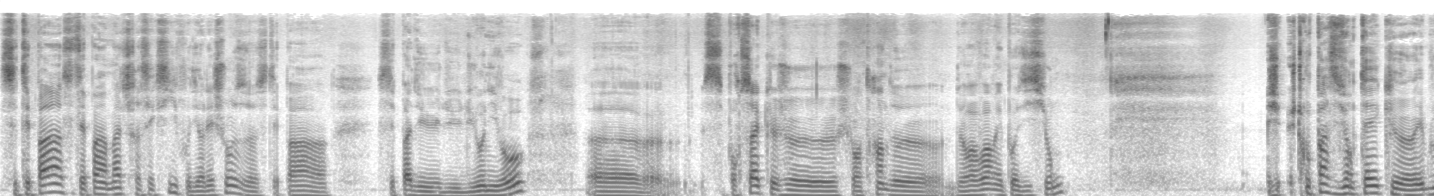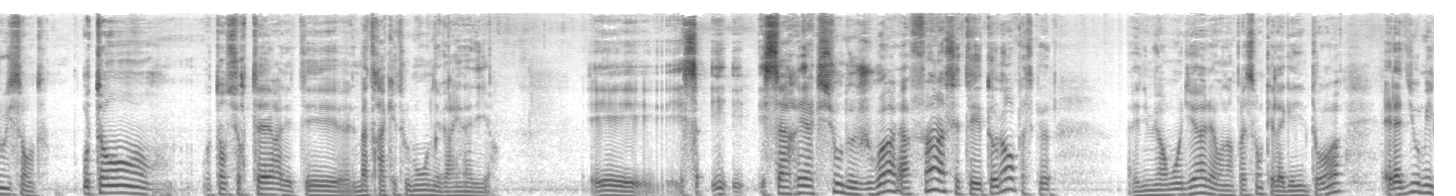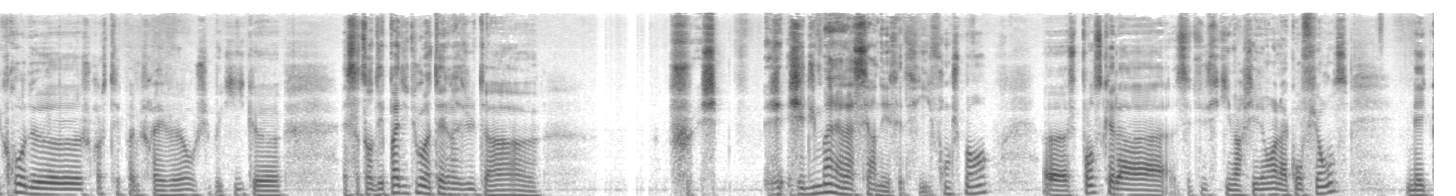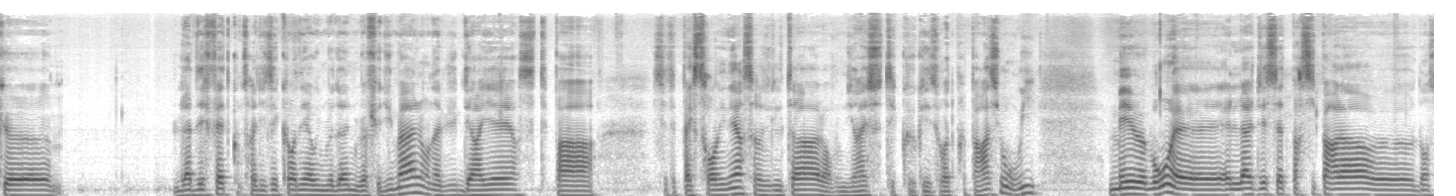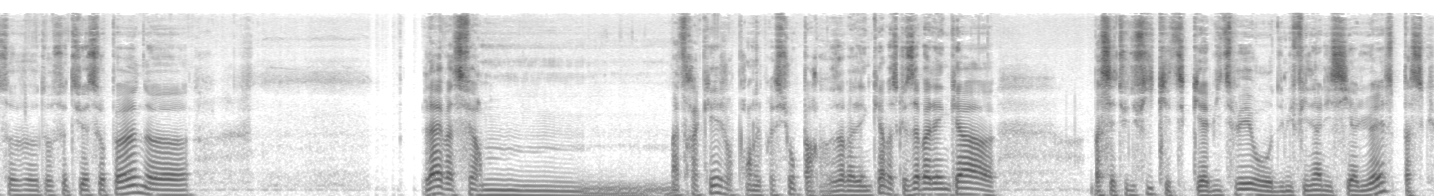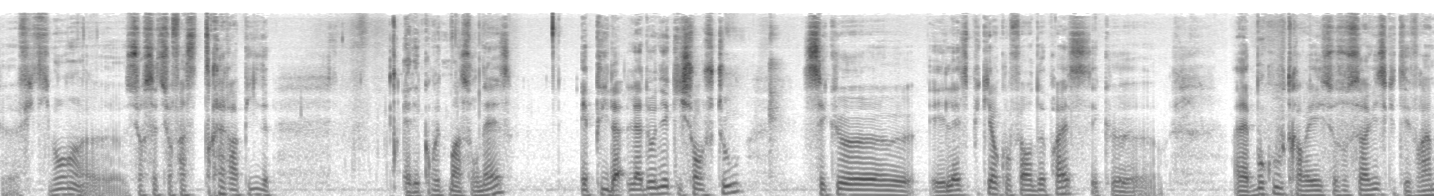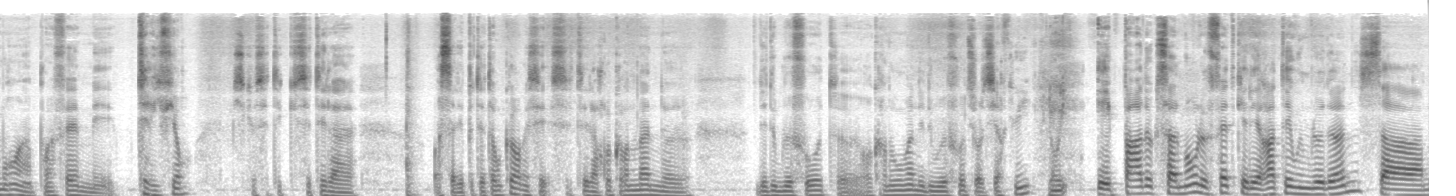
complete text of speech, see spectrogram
C'était pas, c'était pas un match très sexy, il faut dire les choses. C'était pas, c'est pas du, du- haut niveau. Euh, c'est pour ça que je, je suis en train de, de revoir mes positions. Je, je trouve pas Sviantec euh, éblouissante. Autant, autant sur terre, elle était, elle matraquait tout le monde, il n'y avait rien à dire. Et, et sa, réaction de joie à la fin, c'était étonnant parce que elle est numéro mondial et on a l'impression qu'elle a gagné le tournoi. Elle a dit au micro de, je crois que c'était Pam Shriver ou je sais plus qui, que elle s'attendait pas du tout à un tel résultat. J'ai- du mal à la cerner cette fille. Franchement, euh, je pense qu'elle a, c'est une fille qui marche évidemment la confiance, mais que la défaite contre Alizé Cornet à Wimbledon lui a fait du mal. On a vu que derrière, c'était pas, pas extraordinaire ce résultat. Alors vous me direz, c'était que que des tournois de préparation, oui. Mais euh, bon, elle, lâche des sets par-ci par-là euh, dans ce, dans US Open. euh. là, elle va se faire matraquer, je reprends l'impression, par Zabalenka, parce que Zabalenka, bah, c'est une fille qui est, qui est habituée aux demi-finales ici à l'US, parce qu'effectivement, sur cette surface très rapide, elle est complètement à son aise. Et puis la, la donnée qui change tout, c'est que, et elle l'a expliqué en conférence de presse, c'est que elle a beaucoup travaillé sur son service, qui était vraiment un point faible, mais terrifiant, puisque c'était, c'était la, bon, ça l'est peut-être encore, mais c'était la recordman euh, des doubles fautes, euh, recordwoman des doubles fautes sur le circuit. Oui. Et paradoxalement, le fait qu'elle ait raté Wimbledon, ça,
